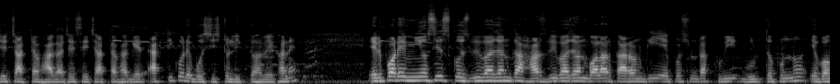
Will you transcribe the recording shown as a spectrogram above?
যে চারটা ভাগ আছে, সেই চারটা ভাগের একটি করে বৈশিষ্ট্য লিখতে হবে এখানে। এরপরে মিওসিস কোষ বিভাজনকে হার্স বিভাজন বলার কারণ কি? এই প্রশ্নটা খুবই গুরুত্বপূর্ণ এবং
